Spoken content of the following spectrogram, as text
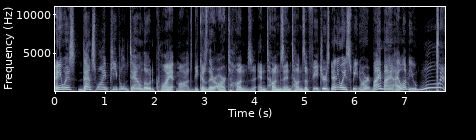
Anyways, that's why people download client mods because there are tons and tons and tons of features. Anyway, sweetheart, bye bye. I love you. Mwah!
